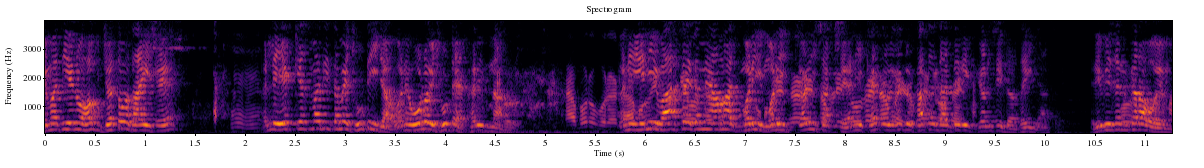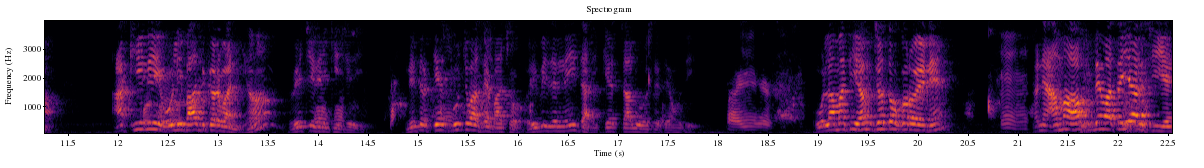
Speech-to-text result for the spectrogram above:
એમાંથી એનો હક જતો થાય છે. એટલે એક કેસમાંથી તમે છૂટી જાઓ અને ઓલોય છૂટે ખરીદનાર અને એની વારસાઈ તમે આમાં જ મળી મળી ચડી શકશે. એની ખાતેદાર તરીકે કન્સિડર થઈ જશે. રિવિઝન કરાવો એમાં. આખી નહીં ઓલી બાદ કરવાની હા? વેચી નાખી છે નહીતર કેસ ગૂંચવાશે પાછો. રિવિઝન નહીં થાય. કેસ ચાલુ હશે ત્યાં સુધી. ઓલામાંથી હક જતો કરો એને. અને આમાં હક દેવા તૈયાર છીએ.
